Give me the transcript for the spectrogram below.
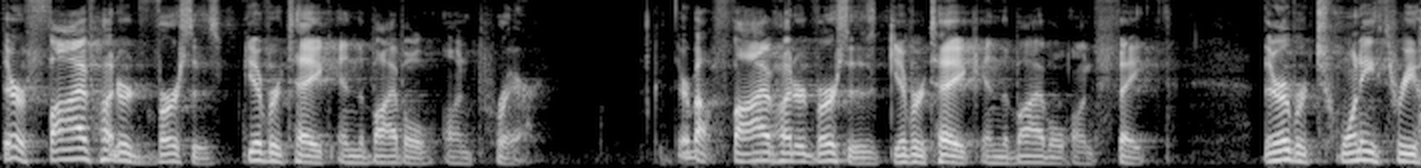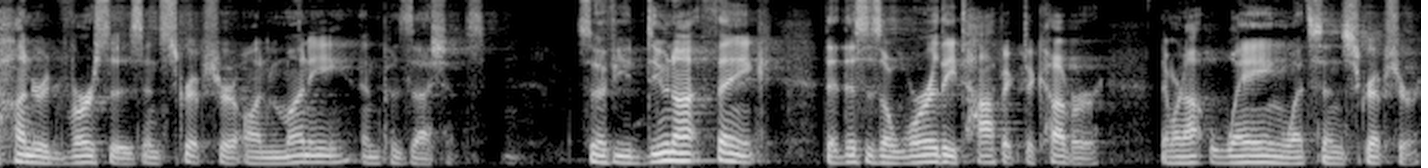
There are 500 verses, give or take, in the Bible on prayer. There are about 500 verses, give or take, in the Bible on faith. There are over 2,300 verses in Scripture on money and possessions. So if you do not think that this is a worthy topic to cover, then we're not weighing what's in Scripture.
